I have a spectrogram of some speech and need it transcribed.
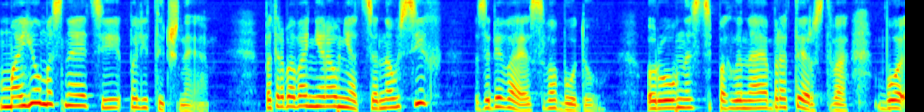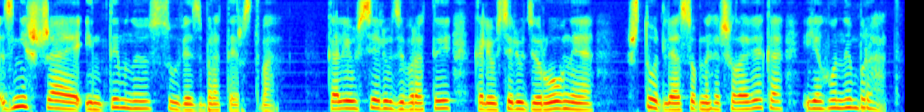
маёмасная ці палітычная. Патрабаванне раўняцца на ўсіх забівае свабоду. Роўнасць паглынае братэрства, бо знішчае інтымную сувязь братэрства. Калі ўсе людзі браты, калі ўсе людзі роўныя, што для асобнага чалавека ягоны брат.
